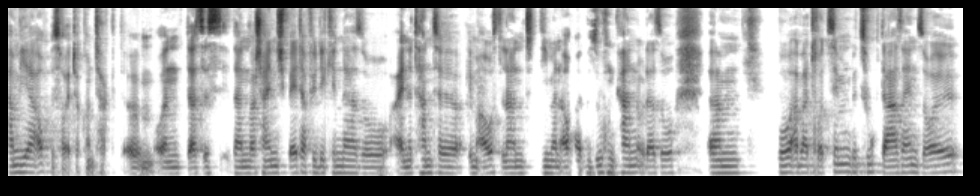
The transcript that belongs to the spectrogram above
haben wir ja auch bis heute Kontakt. Ähm, und das ist dann wahrscheinlich später für die Kinder so eine Tante im Ausland, die man auch mal besuchen kann oder so. Ähm, wo aber trotzdem ein Bezug da sein soll,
